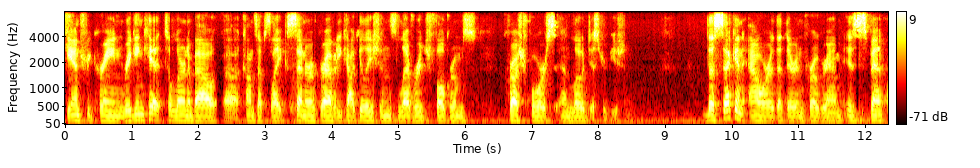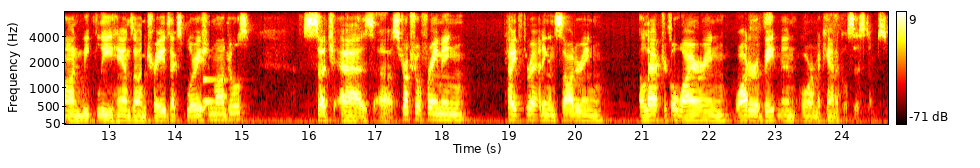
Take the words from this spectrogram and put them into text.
gantry crane rigging kit to learn about uh, concepts like center of gravity calculations, leverage, fulcrums, crush force, and load distribution. The second hour that they're in program is spent on weekly hands-on trades exploration modules, such as uh, structural framing, pipe threading and soldering, electrical wiring, water abatement, or mechanical systems.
